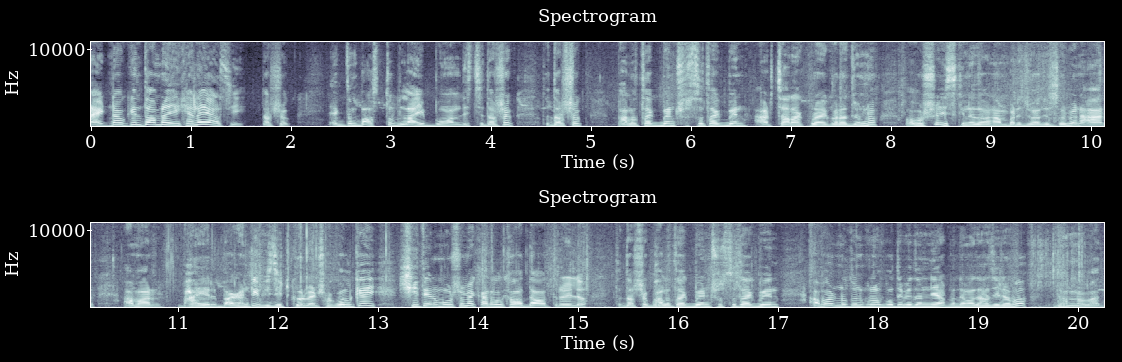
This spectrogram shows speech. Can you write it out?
রাইট নাও কিন্তু আমরা এখানেই আছি। দর্শক, একদম বাস্তব লাইভ প্রমাণ দিচ্ছি। দর্শক, তো দর্শক, ভালো থাকবেন, সুস্থ থাকবেন, আর চারা ক্রয় করার জন্য অবশ্যই স্ক্রিনে দেওয়া নাম্বারে যোগাযোগ করবেন, আর আমার ভাইয়ের বাগানটি ভিজিট করবেন। সকলকেই শীতের মৌসুমে কাঁঠাল খাওয়ার দাওয়াত রইল। তো দর্শক, ভালো থাকবেন, সুস্থ থাকবেন। আবার নতুন কোনো প্রতিবেদন নিয়ে আপনাদের মাঝে হাজির হব। ধন্যবাদ।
